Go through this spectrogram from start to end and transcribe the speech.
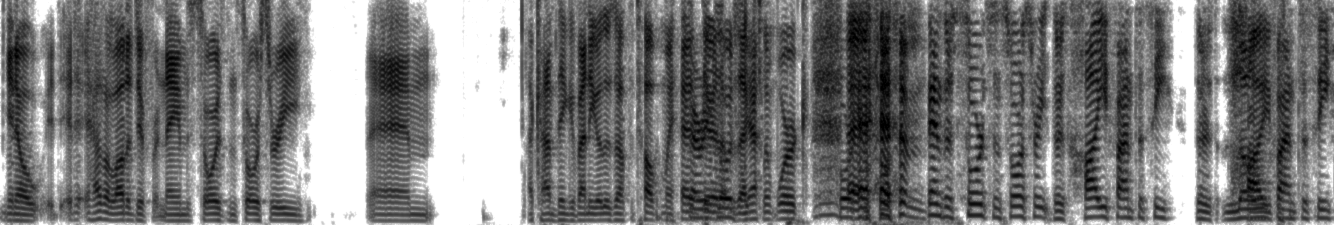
you know, it, it has a lot of different names: swords and sorcery. Um, I can't think of any others off the top of my head. Very there, that good, was yeah. excellent work. Um, Ben, there's swords and sorcery. There's high fantasy. There's low fantasy.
